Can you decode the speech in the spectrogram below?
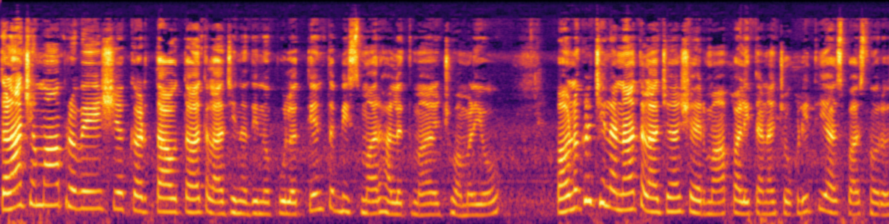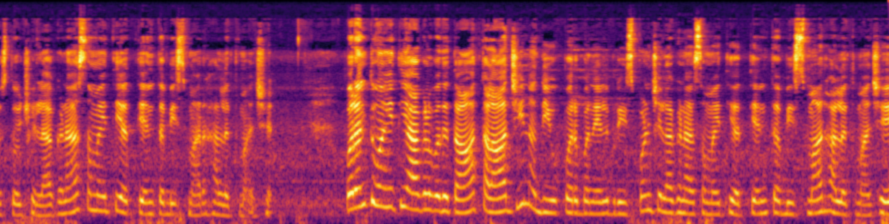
તળાજામાં પ્રવેશ કરતા આવતા તળાજી નદીનો પુલ અત્યંત બિસ્માર હાલતમાં જોવા મળ્યો. ભાવનગર જિલ્લાના તળાજા શહેરમાં પાલિતાના ચોકડીથી આસપાસનો રસ્તો છેલ્લા ઘણા સમયથી અત્યંત બિસ્માર હાલતમાં છે. પરંતુ અહીંથી આગળ વધતા તળાજી નદી ઉપર બનેલ બ્રિજ પણ છેલ્લા ઘણા સમયથી અત્યંત બિસ્માર હાલતમાં છે.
